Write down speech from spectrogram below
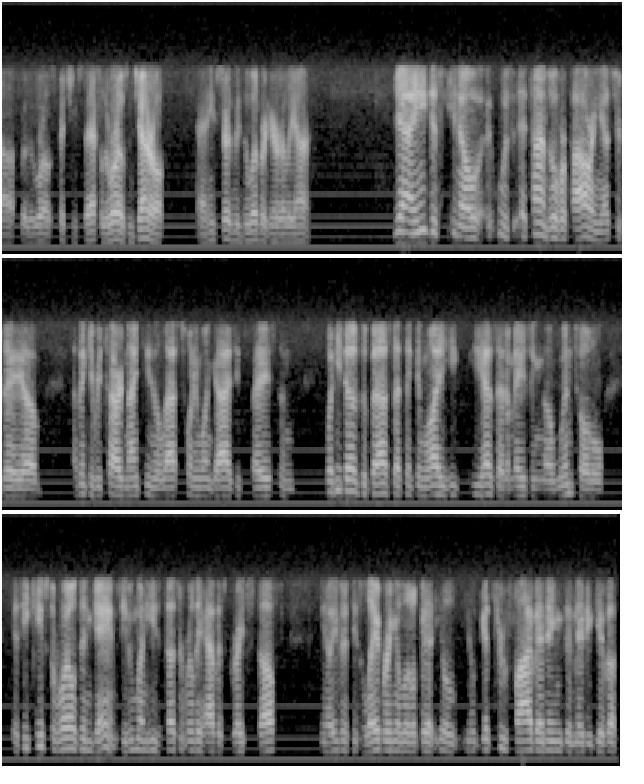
uh, for the Royals pitching staff, for the Royals in general, and he certainly delivered here early on. Yeah, and he just, you know, was at times overpowering yesterday. Uh, I think he retired 19 of the last 21 guys he's faced, and what he does the best, I think, and why he he has that amazing uh, win total, is he keeps the Royals in games, even when he doesn't really have his great stuff you know, even if he's laboring a little bit, he'll he'll get through five innings and maybe give up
